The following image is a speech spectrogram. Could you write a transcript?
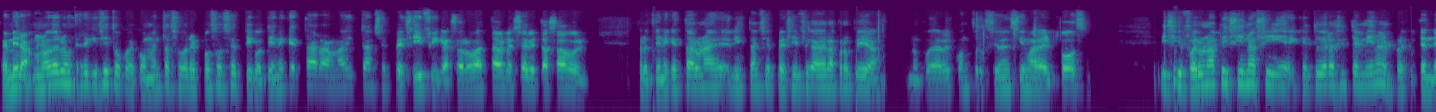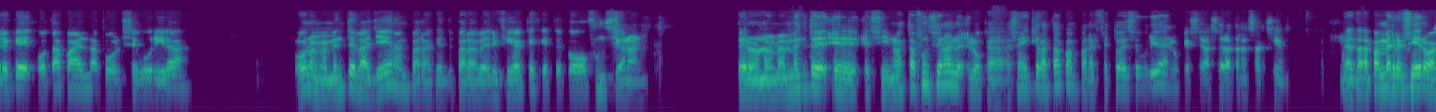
Pues mira, uno de los requisitos que comenta sobre el pozo séptico tiene que estar a una distancia específica, eso lo va a establecer el tasador, pero tiene que estar a una distancia específica de la propiedad, no puede haber construcción encima del pozo. Y si fuera una piscina así, que estuviera sin terminar, pues que o taparla por seguridad, o normalmente la llenan para, que, para verificar que, que esté todo funcional. Pero normalmente, eh, si no está funcional, lo que hacen es que la tapan para efectos de seguridad en lo que se hace la transacción. La tapa me refiero a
